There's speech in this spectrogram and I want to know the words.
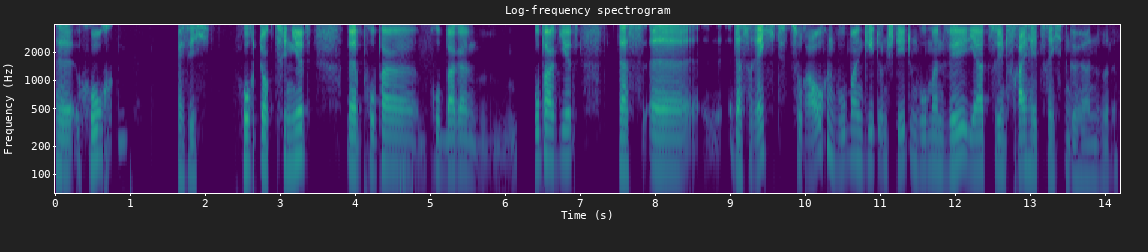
äh, hoch, weiß ich, hochdoktriniert, äh, propag propagiert, dass äh, das Recht zu rauchen, wo man geht und steht und wo man will, ja zu den Freiheitsrechten gehören würde.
